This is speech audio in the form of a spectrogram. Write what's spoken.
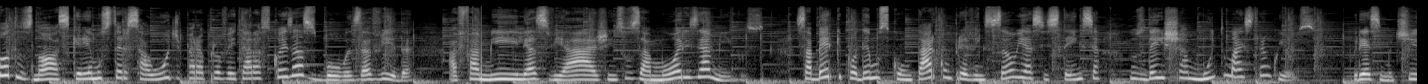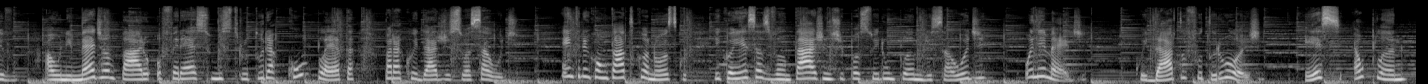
Todos nós queremos ter saúde para aproveitar as coisas boas da vida, a família, as viagens, os amores e amigos. Saber que podemos contar com prevenção e assistência nos deixa muito mais tranquilos. Por esse motivo, a Unimed Amparo oferece uma estrutura completa para cuidar de sua saúde. Entre em contato conosco e conheça as vantagens de possuir um plano de saúde Unimed. Cuidar do futuro hoje. Esse é o plano.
